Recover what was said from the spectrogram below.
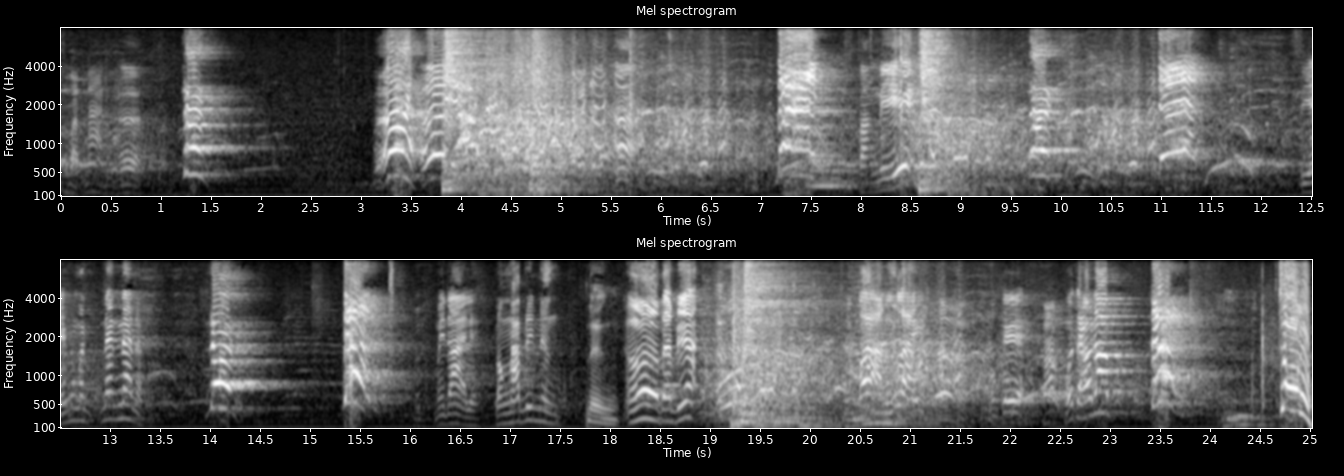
สะบัดหน้าด้วยเออหนึ่งเอ้ยเอ้ยเดี๋ยวอะแดงฝั่งนี้หนึ่งแดงเสียงให้มันแน่นๆอะหนึ่งแดงไม่ได้เลย ลองนับนิดนึง หนึ่งเออ แบบเนี้ยบ้าหรืออะไร โอเคหัวแถวนับแด งจง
